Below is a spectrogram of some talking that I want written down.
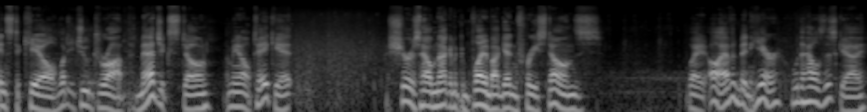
Insta-kill. What did you drop? Magic stone? I mean, I'll take it. Sure as hell I'm not going to complain about getting free stones. Wait, oh, I haven't been here. Who the hell is this guy?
